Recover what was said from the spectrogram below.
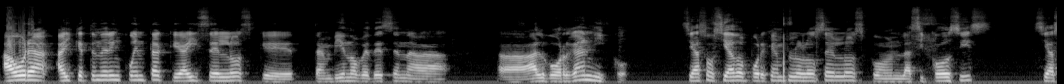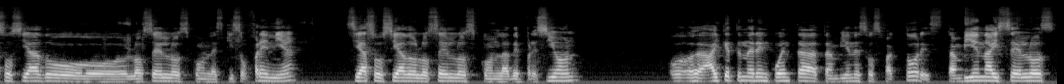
Ahora hay que tener en cuenta que hay celos que también obedecen a algo orgánico se ha asociado, por ejemplo, los celos con la psicosis, se ha asociado los celos con la esquizofrenia, se ha asociado los celos con la depresión. hay que tener en cuenta también esos factores. También hay celos,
